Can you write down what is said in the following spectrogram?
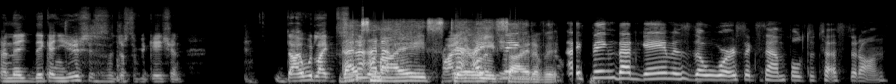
and they they can use this as a justification. I would like to that's see. and my I scary think- side of it. I think that game is the worst example to test it on.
